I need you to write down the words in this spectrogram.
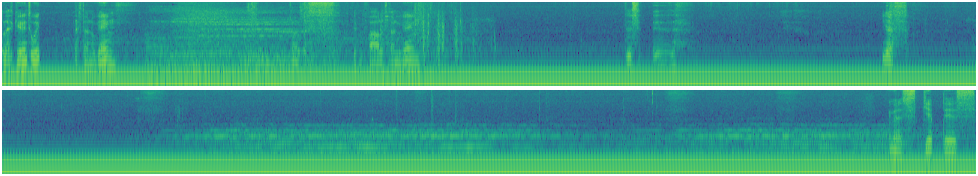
let's get into it. Let's start a new game. No, different file. Let's start a new game. This is yes. Gonna skip this.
